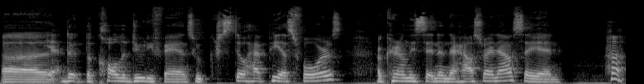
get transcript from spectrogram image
uh Yeah. the, the call of duty fans who still have ps4s are currently sitting in their house right now saying huh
